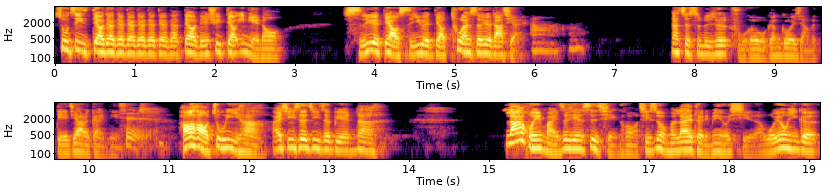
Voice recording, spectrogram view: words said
数字一直掉掉掉掉掉掉掉掉掉，连续掉一年哦，十月掉，十一月掉，突然十二月拉起来啊，那这是不是就符合我跟各位讲的叠加的概念？是，好好注意哈，IC 设计这边那。拉回买这件事情，哈，其实我们 letter 里面有写的。我用一个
